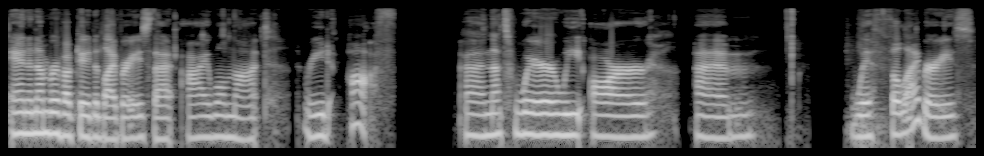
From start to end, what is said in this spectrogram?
and a number of updated libraries that I will not read off. And that's where we are um, with the libraries.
